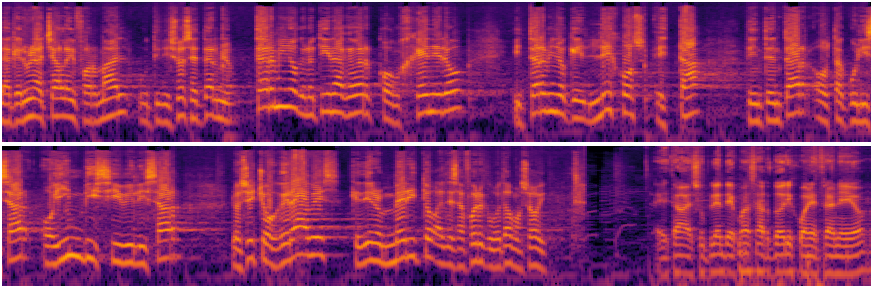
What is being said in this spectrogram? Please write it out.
la que en una charla informal utilizó ese término. Término que no tiene nada que ver con género y término que lejos está de intentar obstaculizar o invisibilizar los hechos graves que dieron mérito al desafuero que votamos hoy. Ahí estaba el suplente de Juan Sartori, Juan Estraneo,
